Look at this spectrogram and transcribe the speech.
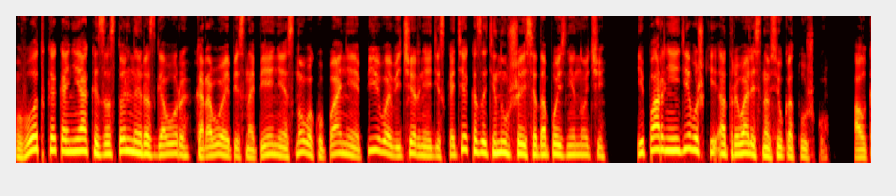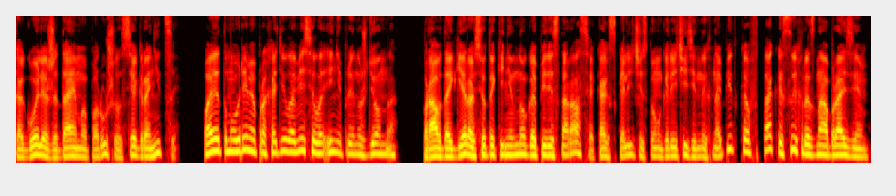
Водка, коньяк и застольные разговоры, хоровое песнопение, снова купание, пиво, вечерняя дискотека, затянувшаяся до поздней ночи. И парни, и девушки отрывались на всю катушку. Алкоголь ожидаемо порушил все границы, поэтому время проходило весело и непринужденно. Правда, Гера все-таки немного перестарался, как с количеством горячительных напитков, так и с их разнообразием.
